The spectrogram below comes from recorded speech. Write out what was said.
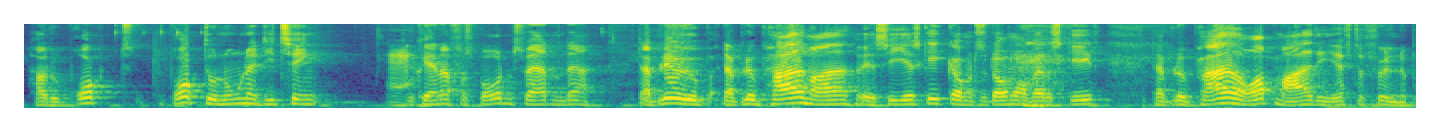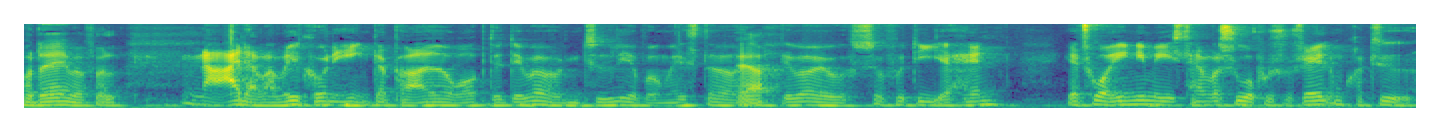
har du brugt, brugt du nogle af de ting, ja. du kender fra sportens verden der? Der blev jo der blev peget meget, vil jeg sige. Jeg skal ikke komme til dommer over, hvad der skete. Der blev peget og råbt meget de efterfølgende par dage i hvert fald. Nej, der var vel kun én, der pegede og råbte. Det var jo den tidligere borgmester. Ja. Det var jo så fordi, at han, jeg tror egentlig mest, han var sur på Socialdemokratiet,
